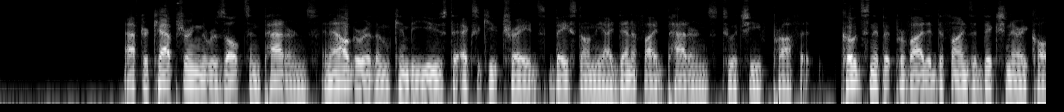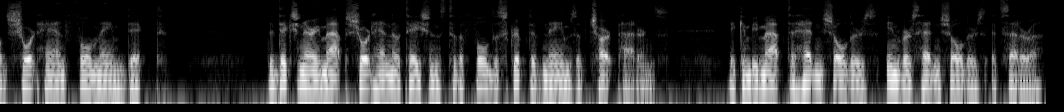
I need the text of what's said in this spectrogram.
After capturing the results in patterns, an algorithm can be used to execute trades based on the identified patterns to achieve profit. Code snippet provided defines a dictionary called shorthand full name dict. The dictionary maps shorthand notations to the full descriptive names of chart patterns. It can be mapped to head and shoulders, inverse head and shoulders, etc.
